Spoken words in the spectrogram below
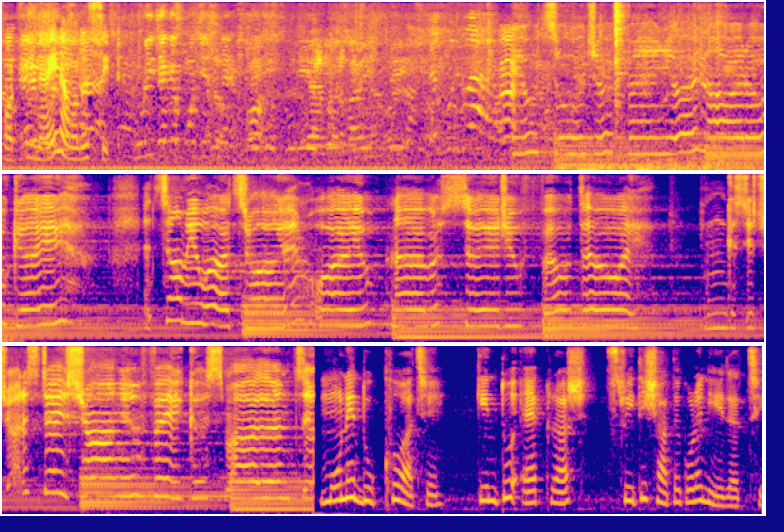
ফর্টি নাইন আমাদের seat You told your friend you're not okay. And tell me what's wrong and why you never said you felt that way. And guess you're trying to stay strong and fake a smile until. মনে দুঃখ আছে কিন্তু এক রাশ স্মৃতি সাথে করে নিয়ে যাচ্ছি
